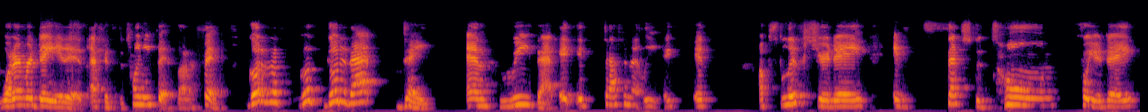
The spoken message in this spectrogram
whatever day it is, if it's the 25th or the 5th. Go to the go, go to that day and read that. It it definitely it it uplifts your day. It sets the tone for your day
